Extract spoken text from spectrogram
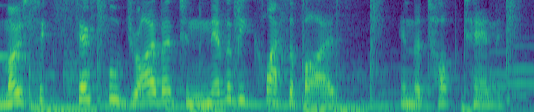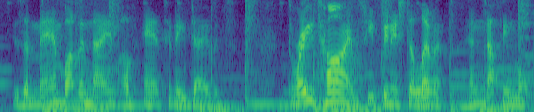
most successful driver to never be classified in the top 10 is a man by the name of Anthony Davidson. Three times he finished 11th and nothing more.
